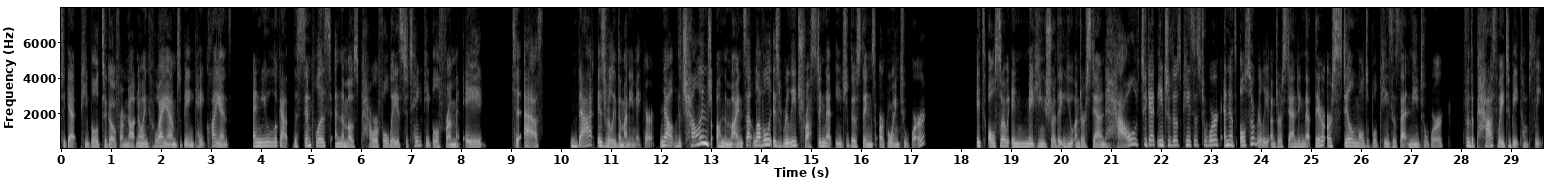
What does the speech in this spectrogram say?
to get people to go from not knowing who I am to being paid clients? And you look at the simplest and the most powerful ways to take people from A to F that is really the moneymaker. Now, the challenge on the mindset level is really trusting that each of those things are going to work. It's also in making sure that you understand how to get each of those pieces to work. And it's also really understanding that there are still multiple pieces that need to work for the pathway to be complete.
